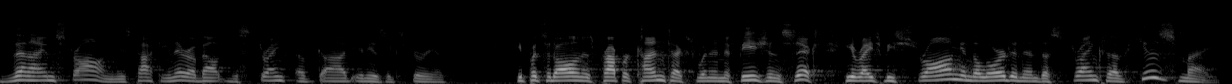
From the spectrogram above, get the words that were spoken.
then I am strong." And he's talking there about the strength of God in his experience. He puts it all in his proper context when in Ephesians 6 he writes, "Be strong in the Lord and in the strength of his might."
